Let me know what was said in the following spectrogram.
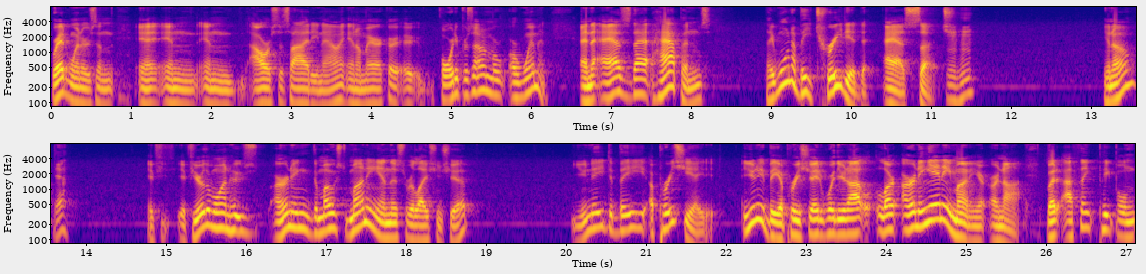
breadwinners in, in, in our society now, in America, uh, 40% of them are, are women. And as that happens, they want to be treated as such. Mm-hmm. You know? Yeah. if if you're the one who's earning the most money in this relationship, you need to be appreciated. You need to be appreciated whether you're not lear- earning any money or, or not. But I think people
